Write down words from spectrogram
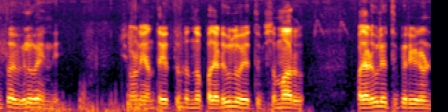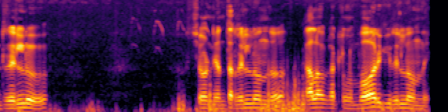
ఎంతో విలువైంది. చూడండి ఎంత ఎత్తు ఉంటుందో పది అడుగులు ఎత్తు సుమారు పది అడుగులు ఎత్తు పెరిగేటువంటి రెల్లు చూడండి ఎంత రెల్లు ఉందో కాలువ కట్టలు బారికి రెల్లు ఉంది.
